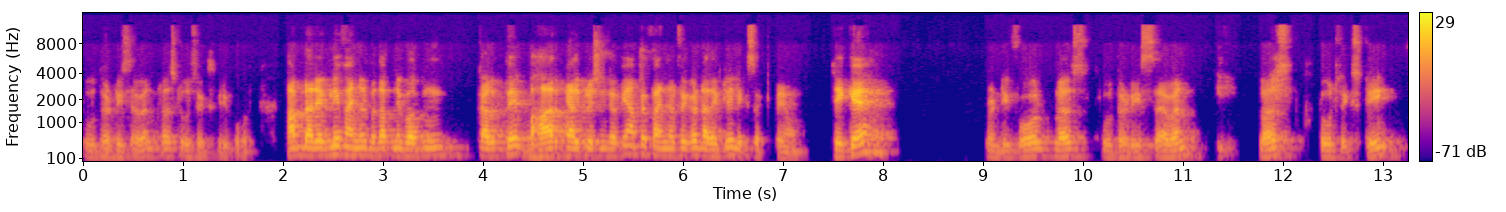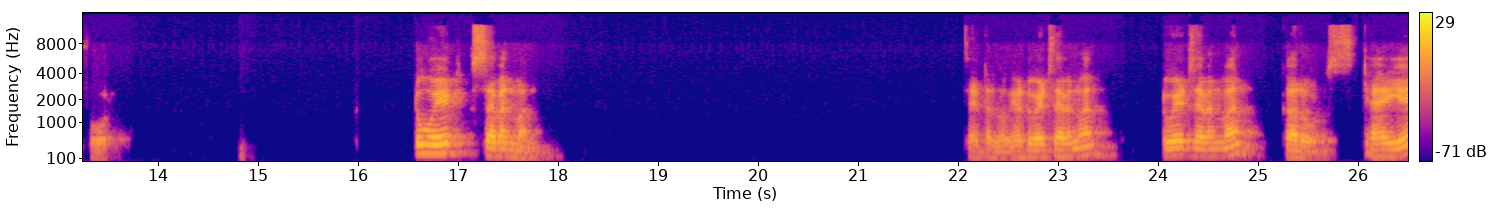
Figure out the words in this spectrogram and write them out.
Two thirty seven plus two sixty four आप डायरेक्टली फाइनल बता अपने वर्किंग करते बाहर कैलकुलेशन करके यहाँ पे फाइनल फिगर डायरेक्टली लिख सकते हो। ठीक है? Twenty four plus two thirty seven plus two sixty four two eight seven one settle हो गया। Two eight seven one two eight seven one crore क्या है ये?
